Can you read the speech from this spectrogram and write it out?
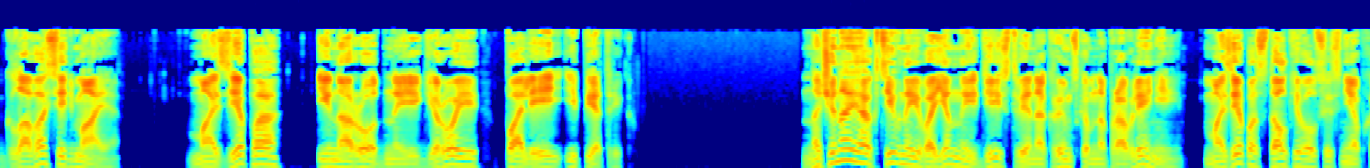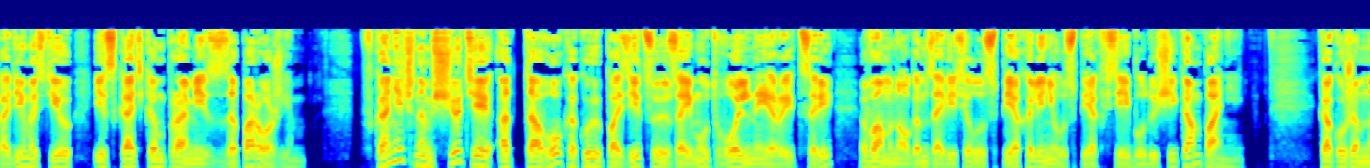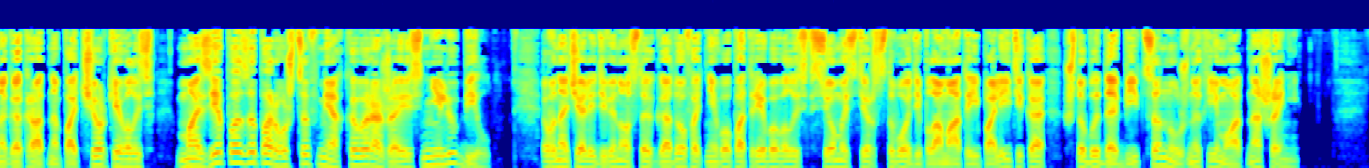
Глава седьмая. Мазепа и народные герои Полей и Петрик. Начиная активные военные действия на крымском направлении, Мазепа сталкивался с необходимостью искать компромисс с Запорожьем. В конечном счете от того, какую позицию займут вольные рыцари, во многом зависел успех или неуспех всей будущей кампании. Как уже многократно подчеркивалось, Мазепа запорожцев, мягко выражаясь, не любил. В начале 90-х годов от него потребовалось все мастерство дипломата и политика, чтобы добиться нужных ему отношений.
